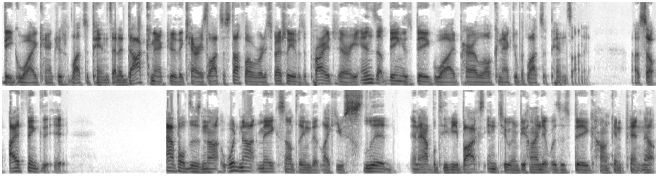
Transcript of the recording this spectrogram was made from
big wide connectors with lots of pins, and a dock connector that carries lots of stuff over it, especially if it's a proprietary, ends up being this big wide parallel connector with lots of pins on it. Uh, so I think it, Apple does not would not make something that like you slid an Apple TV box into and behind it was this big honking pin. Now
